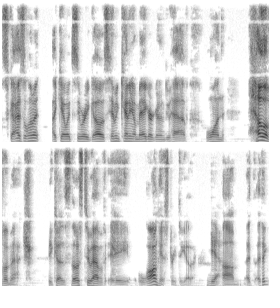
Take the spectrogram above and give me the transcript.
sky's the limit. I can't wait to see where he goes. Him and Kenny Omega are going to have one hell of a match because those two have a long history together. Yeah. Um, I, I think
